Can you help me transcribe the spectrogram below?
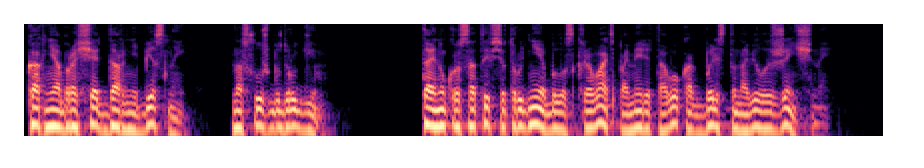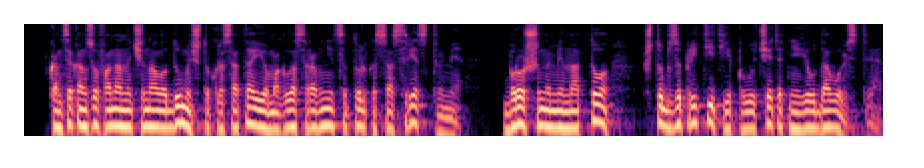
Как не обращать дар небесный на службу другим? Тайну красоты все труднее было скрывать по мере того, как Белль становилась женщиной. В конце концов, она начинала думать, что красота ее могла сравниться только со средствами, брошенными на то, чтобы запретить ей получать от нее удовольствие.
